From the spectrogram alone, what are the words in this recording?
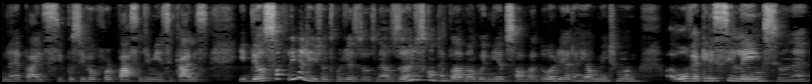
né, pai, se possível for, passa de mim esse cálice. E Deus sofria ali junto com Jesus, né? Os anjos contemplavam a agonia do Salvador e era realmente uma houve aquele silêncio, né?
